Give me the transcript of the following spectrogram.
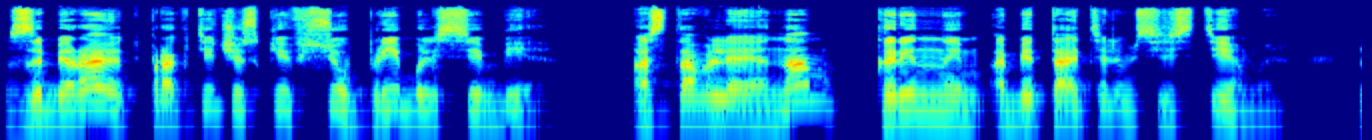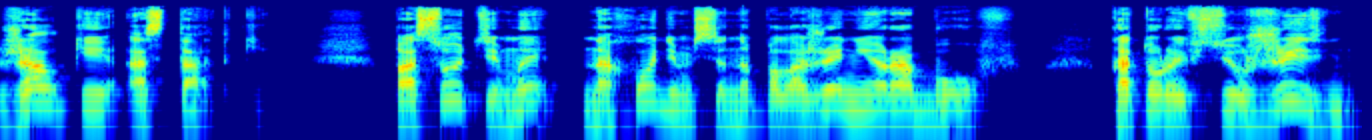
забирают практически всю прибыль себе, оставляя нам, коренным обитателям системы, жалкие остатки. По сути, мы находимся на положении рабов, которые всю жизнь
